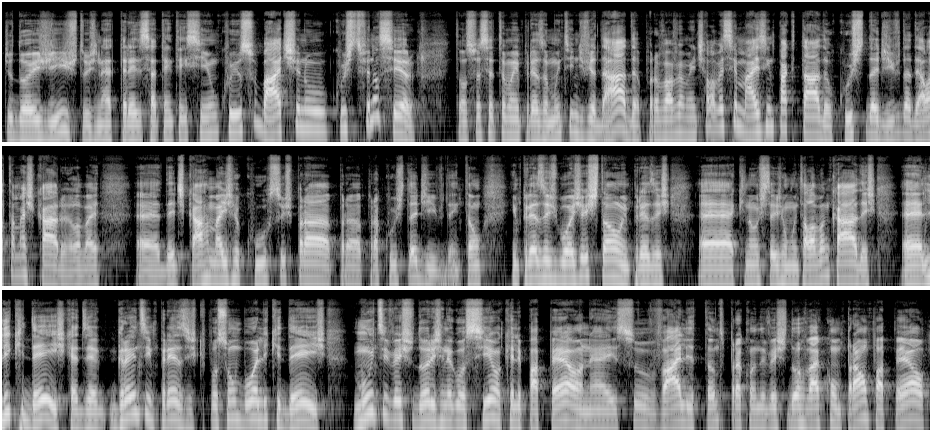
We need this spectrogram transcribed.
de dois dígitos, né, 13,75, e isso bate no custo financeiro. Então, se você tem uma empresa muito endividada, provavelmente ela vai ser mais impactada. O custo da dívida dela está mais caro. Ela vai é, dedicar mais recursos para custo da dívida. Então, empresas de boa gestão, empresas é, que não estejam muito alavancadas. É, liquidez, quer dizer, grandes empresas que possuam boa liquidez, muitos investidores negociam aquele papel, né? Isso vale tanto para quando o investidor vai comprar um papel,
